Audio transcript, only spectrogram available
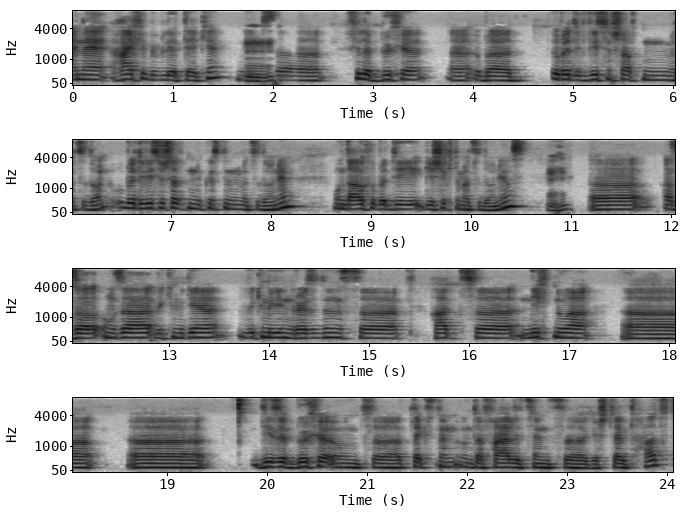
eine reiche Bibliothek mit mhm. äh, vielen Büchern äh, über, über die Wissenschaften über die Wissenschaften und Künste in Mazedonien und auch über die Geschichte Mazedoniens. Mhm. Äh, also unser Wikimedia, Wikimedia in Residence äh, hat äh, nicht nur äh, diese Bücher und Texten unter freier Lizenz gestellt hat,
